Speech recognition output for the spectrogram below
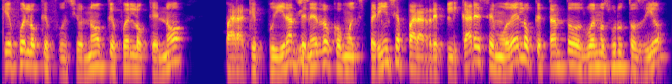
qué fue lo que funcionó, qué fue lo que no, para que pudieran tenerlo como experiencia para replicar ese modelo que tantos buenos frutos dio.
